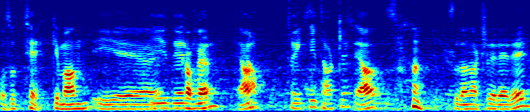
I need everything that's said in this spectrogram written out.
og så trekker man i, I kafeen. Ja. Ja. Trekker i taket. Ja, så, så den akselererer.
